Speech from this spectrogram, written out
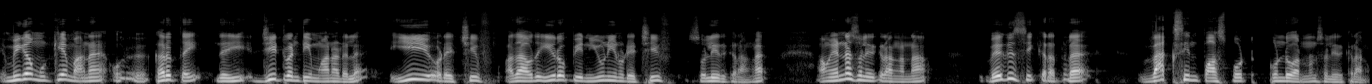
மிக முக்கியமான ஒரு கருத்தை இந்த ஜி டுவெண்ட்டி மாநாடில் இயோடைய சீஃப் அதாவது யூரோப்பியன் யூனியனுடைய சீஃப் சொல்லியிருக்கிறாங்க. அவங்க என்ன சொல்லியிருக்கிறாங்கன்னா வெகு சீக்கிரத்தில் வேக்சின் பாஸ்போர்ட் கொண்டு வரணும்னு சொல்லியிருக்கிறாங்க.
